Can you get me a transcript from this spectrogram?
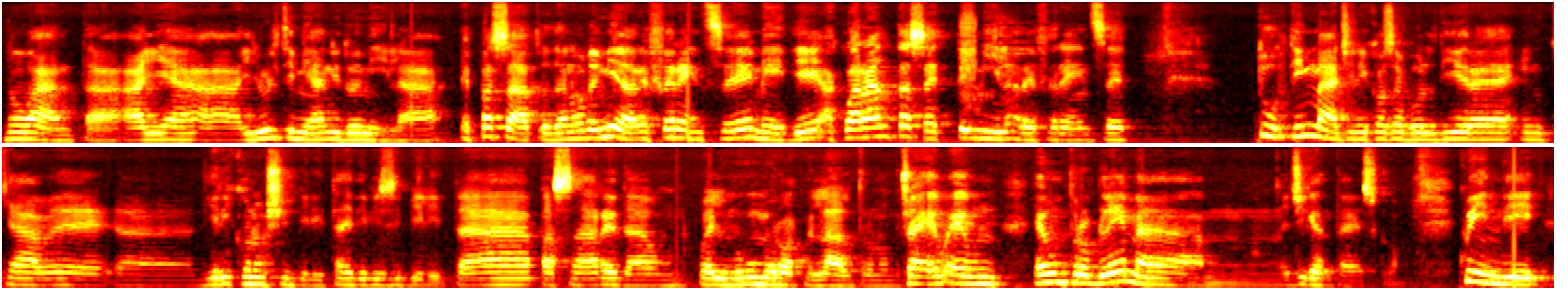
90 agli, agli ultimi anni 2000 è passato da 9.000 referenze medie a 47.000 referenze. Tu ti immagini cosa vuol dire in chiave eh, di riconoscibilità e di visibilità passare da un, quel numero a quell'altro. Cioè è, è, un, è un problema mh, gigantesco. Quindi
